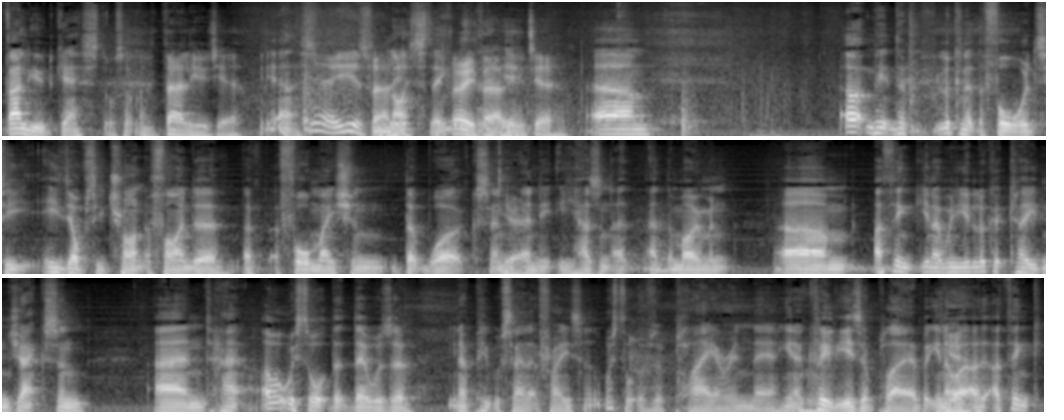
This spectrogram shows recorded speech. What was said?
valued guest or something? valued, yeah, Yeah. yeah, he is valued. Nice thing. Very it? valued, yeah. Um, I mean, the, looking at the forwards, he, he's obviously trying to find a, a, a formation that works, and, Yeah. and he hasn't at, at the moment. Um, I think you know when you look at Kayden Jackson, and ha- I've always thought that there was a you know people say that phrase. I always thought there was a player in there. You know, clearly is a player, but you know Mm-hmm. Yeah. I, I think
